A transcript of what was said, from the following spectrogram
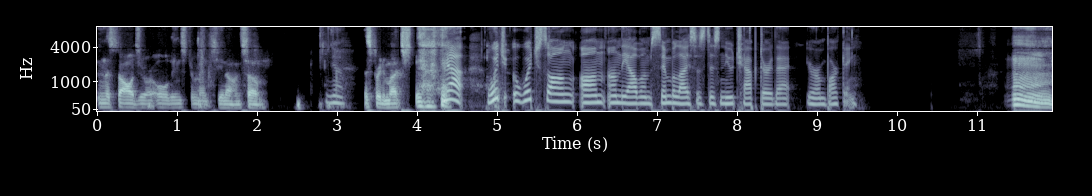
nostalgia or old instruments, you know. And so yeah, that's pretty much yeah. Which which song on on the album symbolizes this new chapter that you're embarking? Hmm.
